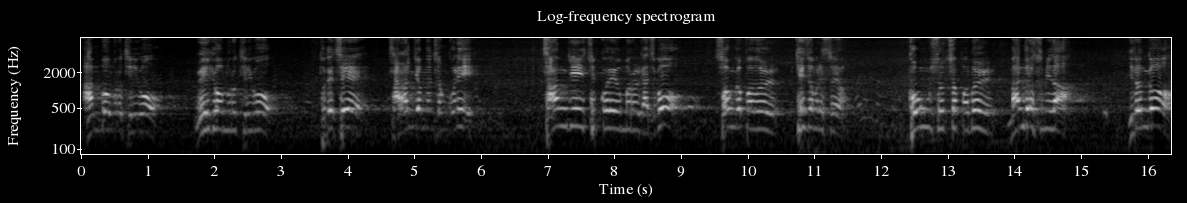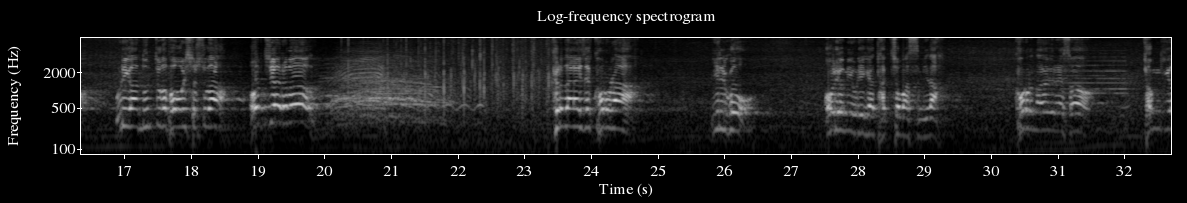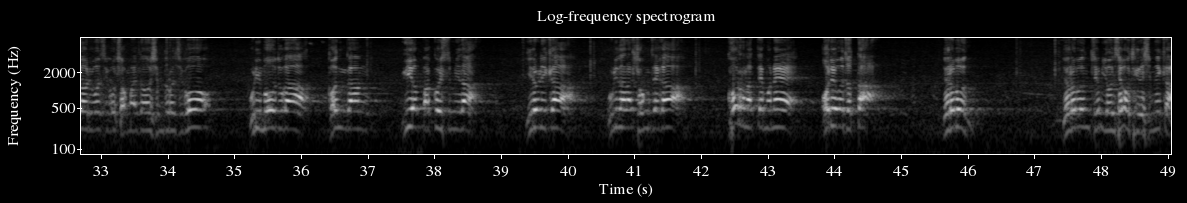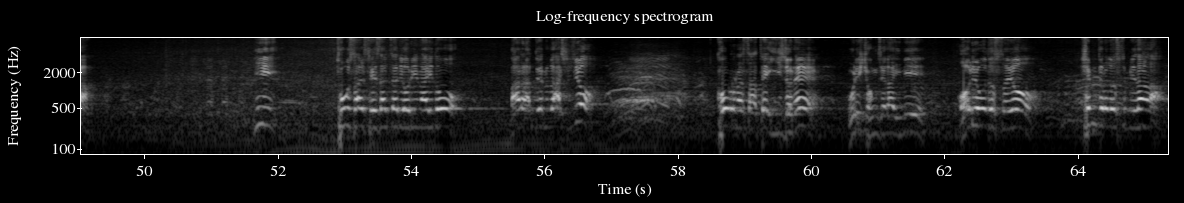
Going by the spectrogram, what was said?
안보 무너뜨리고 외교 무너뜨리고 도대체 잘한 게 없는 정권이 장기 집권의 음모를 가지고 선거법을 개정을 했어요. 공수처법을 만들었습니다. 이런 거 우리가 눈뜨고 보고 있을 수가 없지 여러분. 그러다가 이제 코로나 19 어려움이 우리에게 닥쳐왔습니다. 코로나로 인해서 경기가 어려워지고 정말 더 힘들어지고 우리 모두가 건강 위협받고 있습니다. 이러니까 우리나라 경제가 코로나 때문에 어려워졌다. 여러분, 여러분 지금 연세가 어떻게 되십니까? 이 두 살, 세 살짜리 어린아이도 말 안 되는 거 아시죠? 코로나 사태 이전에 우리 경제가 이미 어려워졌어요. 힘들어졌습니다.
